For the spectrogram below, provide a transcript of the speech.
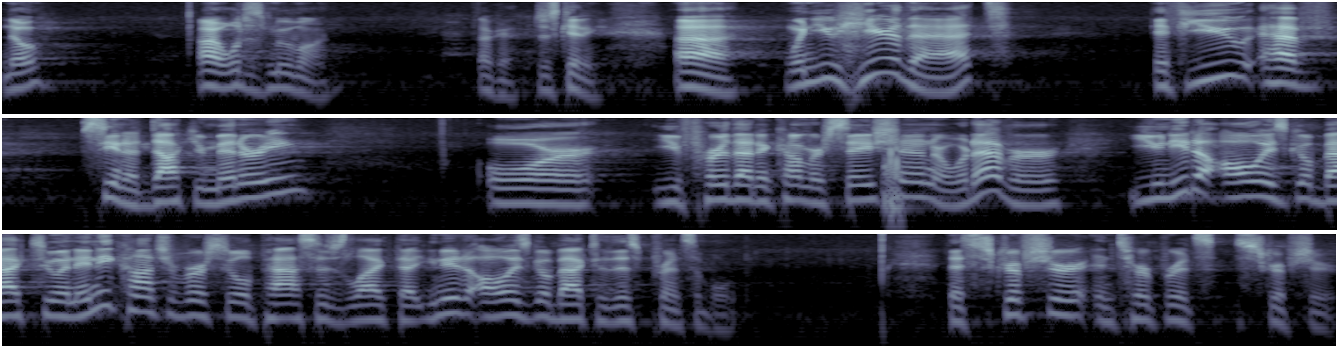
No? All right, we'll just move on. Okay, just kidding. Uh, when you hear that, if you have seen a documentary or you've heard that in conversation or whatever, you need to always go back to, in any controversial passage like that, you need to always go back to this principle that Scripture interprets Scripture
